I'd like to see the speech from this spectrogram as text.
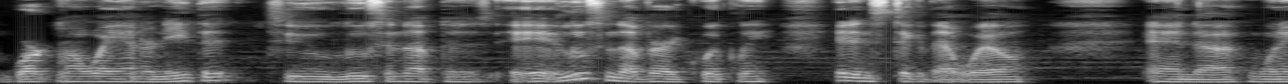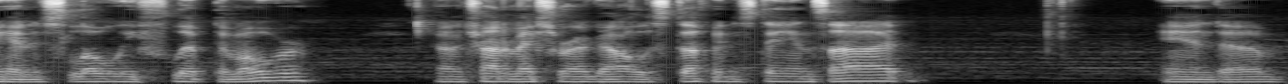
worked my way underneath it to loosen up the, it loosened up very quickly. It didn't stick that well. And uh, went ahead and slowly flipped them over, uh, trying to make sure I got all the stuffing to stay inside. And um,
